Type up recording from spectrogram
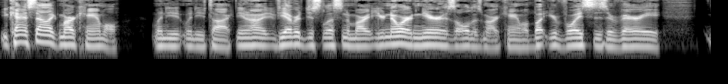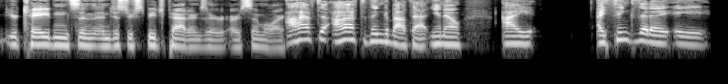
You kind of sound like Mark Hamill when you when you talk. You know, if you ever just listen to Mark, you're nowhere near as old as Mark Hamill, but your voices are very, your cadence and, and just your speech patterns are, are similar. I'll have to. I'll have to think about that. You know, I, I think that a, a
